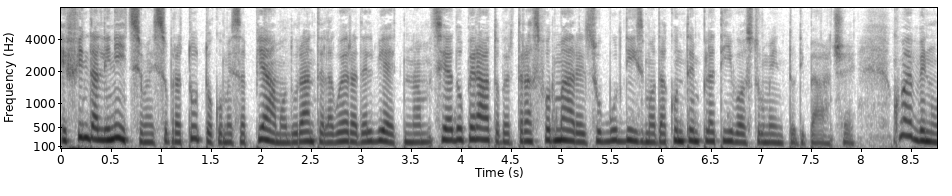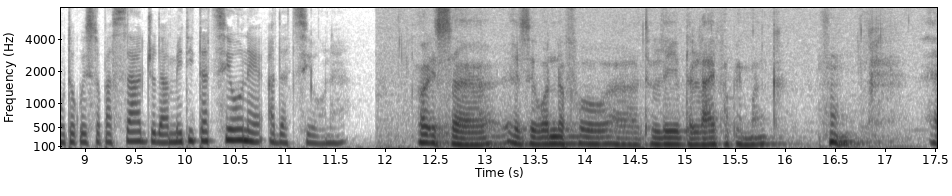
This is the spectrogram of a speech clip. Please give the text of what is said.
E fin dall'inizio, e soprattutto come sappiamo durante la guerra del Vietnam, si è adoperato per trasformare il suo buddismo da contemplativo a strumento di pace. Come è avvenuto questo passaggio da meditazione ad azione? Oh, it's, uh, it's wonderful uh, to live the life of a monk. Uh,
